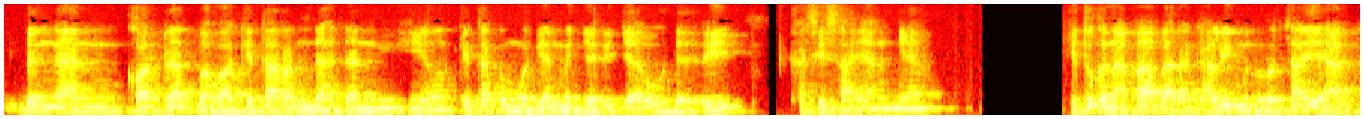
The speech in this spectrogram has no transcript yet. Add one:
dengan kodrat bahwa kita rendah dan nihil, kita kemudian menjadi jauh dari kasih sayangnya. Itu kenapa barangkali menurut saya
